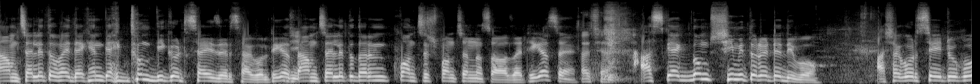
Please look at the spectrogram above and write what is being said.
দাম চাইলে তো ভাই দেখেন একদম বিকট সাইজের ছাগল ঠিক আছে? দাম চাইলে তো ধরেন পঞ্চাশ পঞ্চান্ন চাওয়া যায় ঠিক আছে? আচ্ছা। আজকে একদম সীমিত রেটে দিব। আশা করছি এইটুকু।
